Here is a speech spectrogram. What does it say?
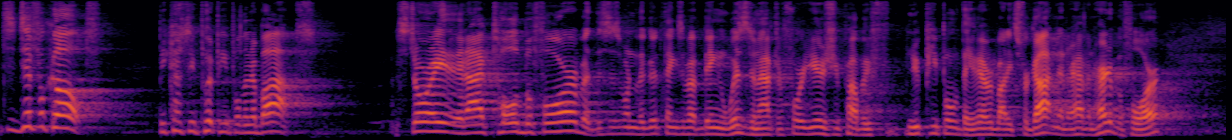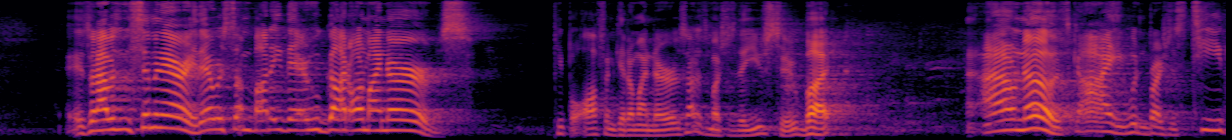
It's difficult because we put people in a box. A story that I've told before, but this is one of the good things about being wisdom. After four years, you probably knew people, they've, everybody's forgotten it or haven't heard it before. Is when I was in the seminary, there was somebody there who got on my nerves. People often get on my nerves, not as much as they used to, but I don't know. This guy, he wouldn't brush his teeth.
